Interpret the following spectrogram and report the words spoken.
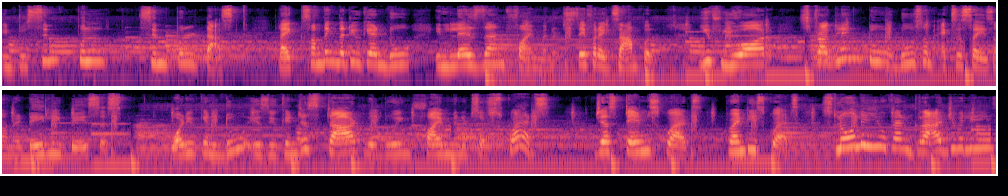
into simple simple task like something that you can do in less than 5 minutes. Say for example if you are struggling to do some exercise on a daily basis what you can do is you can just start with doing 5 minutes of squats just 10 squats 20 squats. Slowly you can gradually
